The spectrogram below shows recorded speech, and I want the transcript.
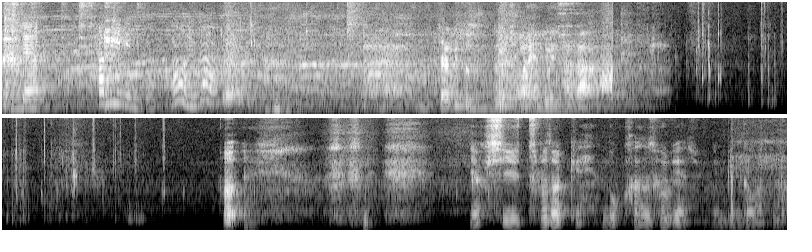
근데 3일인데 어 괜찮아 자기도 눈치 많이 보이는데. 어. 역시 유튜버답게 녹화하는 소리 아주 민감하구만.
